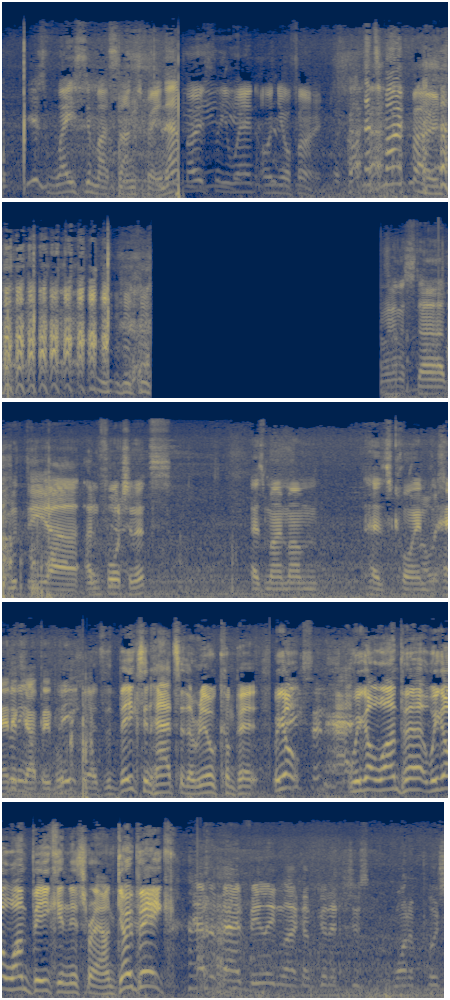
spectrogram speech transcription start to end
You're just wasted my sunscreen. That mostly went on your phone. That's my phone. We're going to start with the uh, unfortunates, as my mum has coined oh, handicapped people. Yeah, the beaks and hats are the real compet. We got we got one per we got one beak in this round. Go beak! I have a bad feeling like I'm going to just want to push.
